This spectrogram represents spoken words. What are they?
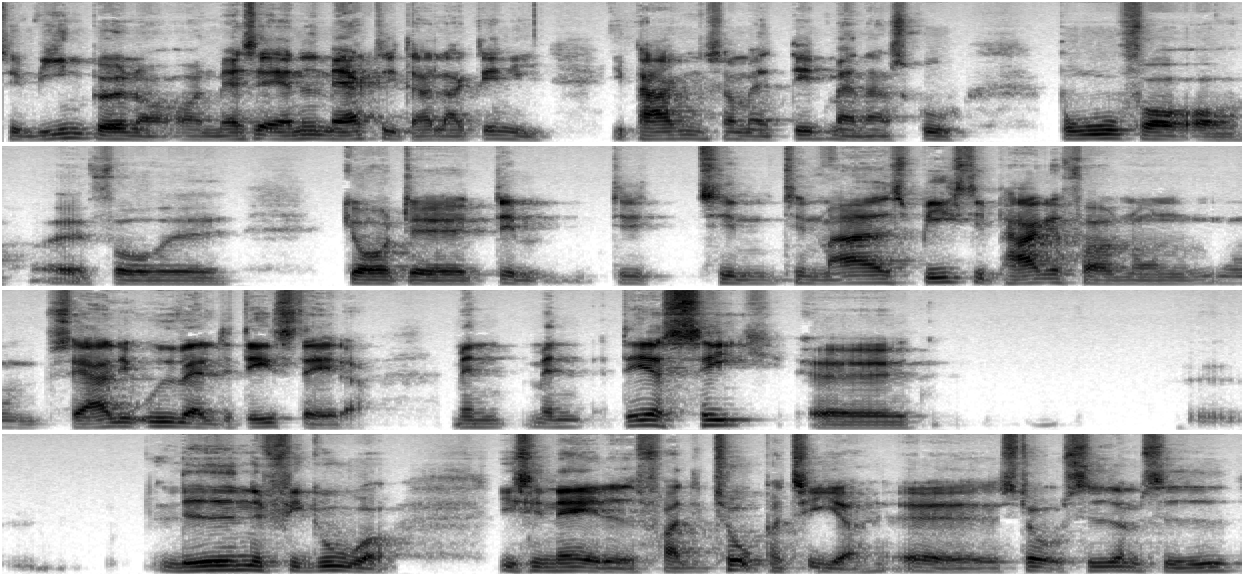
til vinbønder og en masse andet mærkeligt, der er lagt ind i i pakken, som er det, man har skulle bruge for at øh, få øh, gjort øh, det, det til, en, til en meget spiselig pakke for nogle, nogle særligt udvalgte delstater. Men, men det at se øh, ledende figurer i senatet fra de to partier øh, stå side om side,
